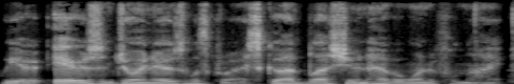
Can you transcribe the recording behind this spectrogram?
We are heirs and joint heirs with Christ. God bless you and have a wonderful night.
